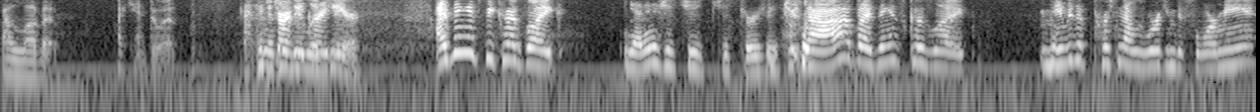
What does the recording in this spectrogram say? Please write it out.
I love it. I can't do it. I think It's it's because you live crazy. here. I think it's because like yeah, I think it's just just, just Jersey. j- that, but I think it's because like maybe the person that was working before me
